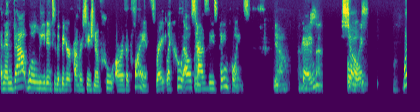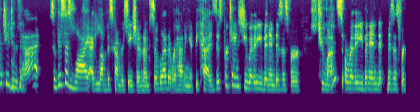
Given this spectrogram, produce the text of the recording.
And then that will lead into the bigger conversation of who are the clients right? Like who else right. has these pain points? Yeah okay? so once you do mm-hmm. that so this is why i love this conversation and i'm so glad that we're having it because this pertains to you whether you've been in business for two months or whether you've been in business for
